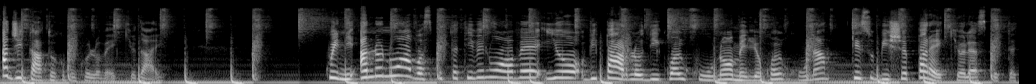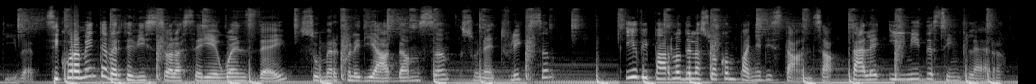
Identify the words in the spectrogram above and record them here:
agitato come quello vecchio, dai. Quindi anno nuovo, aspettative nuove, io vi parlo di qualcuno, o meglio qualcuna, che subisce parecchio le aspettative. Sicuramente avrete visto la serie Wednesday su Mercoledì Adams su Netflix. Io vi parlo della sua compagna di stanza, tale Enid Sinclair.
